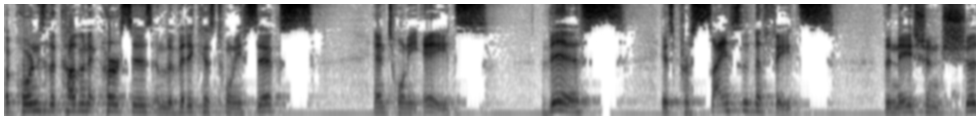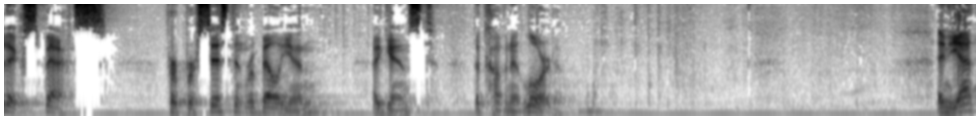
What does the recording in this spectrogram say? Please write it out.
According to the covenant curses in Leviticus 26 and 28, this is precisely the fates the nation should expect for persistent rebellion against the covenant Lord. And yet,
